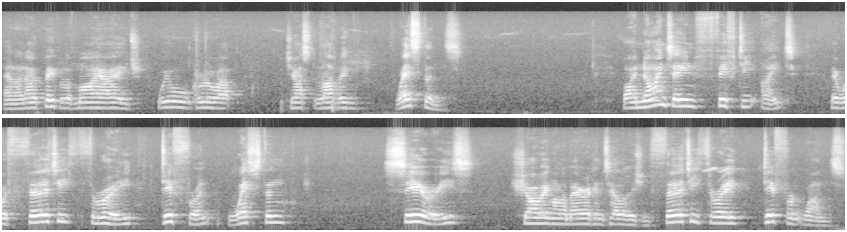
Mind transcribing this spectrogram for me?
And I know people of my age, we all grew up just loving westerns. By 1958, there were 33 different western series showing on American television. 33 different ones.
